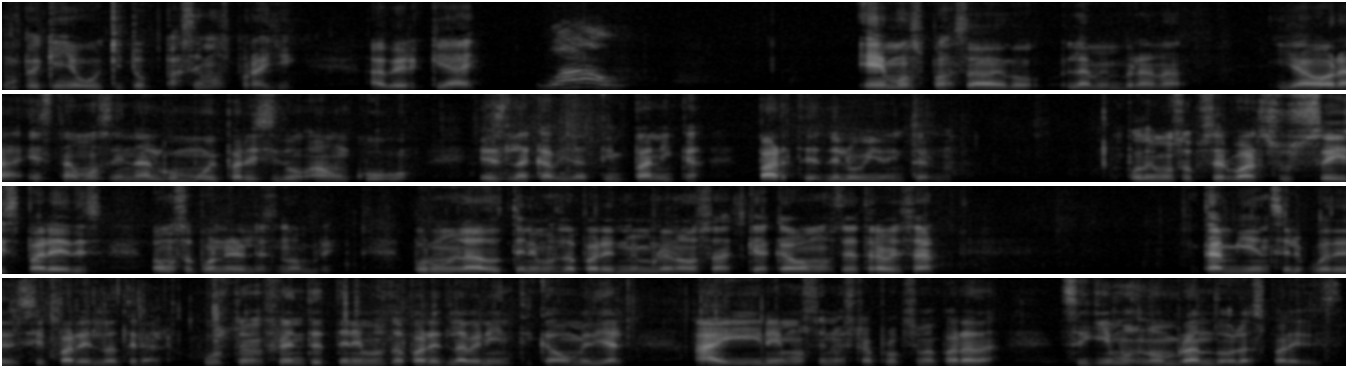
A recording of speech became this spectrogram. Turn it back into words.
un pequeño huequito. Pasemos por allí a ver qué hay. Wow. Hemos pasado la membrana y ahora estamos en algo muy parecido a un cubo. Es la cavidad timpánica, parte del oído interno. Podemos observar sus seis paredes. Vamos a ponerles nombre. Por un lado tenemos la pared membranosa que acabamos de atravesar. También se le puede decir pared lateral. Justo enfrente tenemos la pared laberíntica o medial. Ahí iremos en nuestra próxima parada. Seguimos nombrando las paredes.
